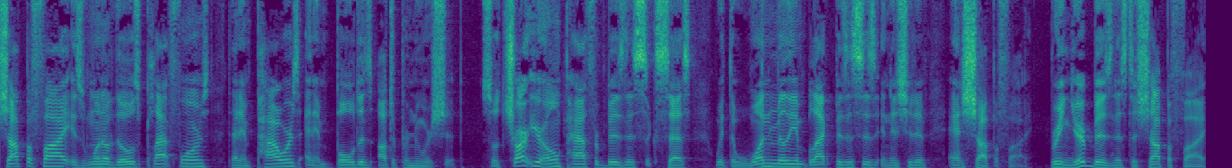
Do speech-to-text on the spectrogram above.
Shopify is one of those platforms that empowers and emboldens entrepreneurship. So chart your own path for business success with the 1 Million Black Businesses Initiative and Shopify. Bring your business to Shopify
